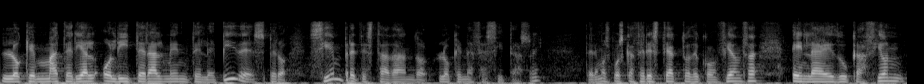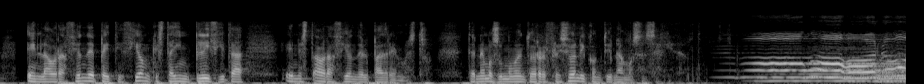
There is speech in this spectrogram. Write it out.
lo que material o literalmente le pides, pero siempre te está dando lo que necesitas. ¿eh? Tenemos pues que hacer este acto de confianza en la educación, en la oración de petición que está implícita en esta oración del Padre nuestro. Tenemos un momento de reflexión y continuamos enseguida. Lord.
